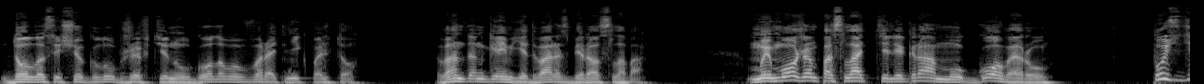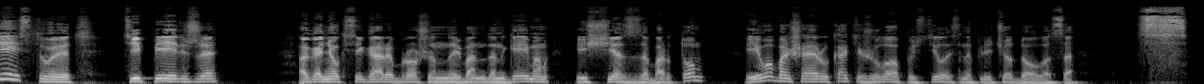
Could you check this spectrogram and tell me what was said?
Доллас еще глубже втянул голову в воротник пальто. Ванденгейм едва разбирал слова. «Мы можем послать телеграмму Говеру. Пусть действует. Теперь же...» Огонек сигары, брошенный Ванденгеймом, исчез за бортом, и его большая рука тяжело опустилась на плечо Долласа. «Тссс!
